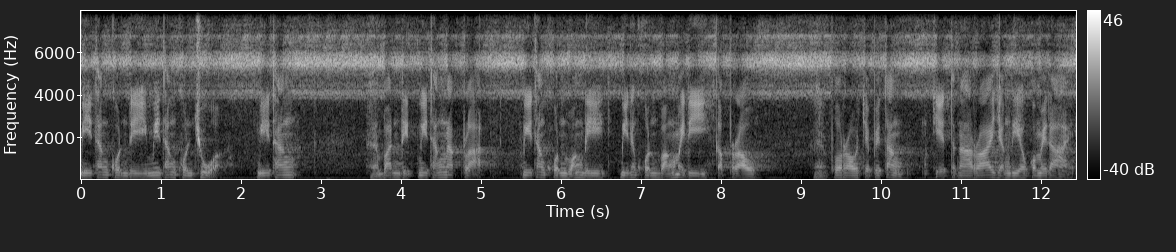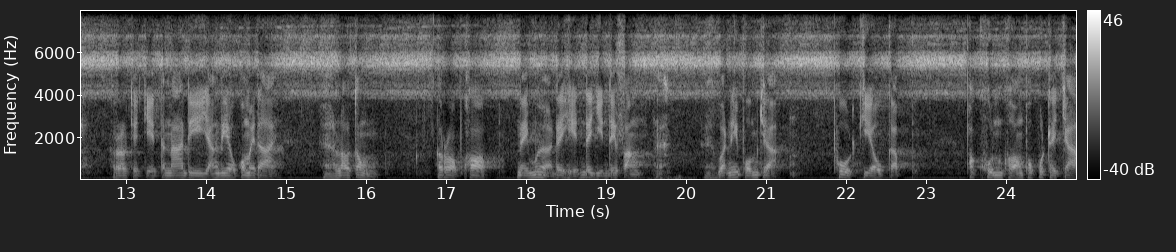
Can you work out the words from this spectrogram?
มีทั้งคนดีมีทั้งคนชั่ว มีทั้งบัณฑิตมีทั้งนักปราชญ์มีทั้งคนหวังดี มีทั้งคนหวังไม่ดีกับเราเพราะเราจะไปตั้งเจตนาร้ายอย่างเดียวก็ไม่ได้ เราจะเจตนาดีอย่างเดียวก็ไม่ได้ เราต้องรอบคอบในเมื่อได้เห็นได้ยินได้ฟัง วันนี้ผมจะพูดเกี่ยวกับ พระคุณของพระพุทธเจ้า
